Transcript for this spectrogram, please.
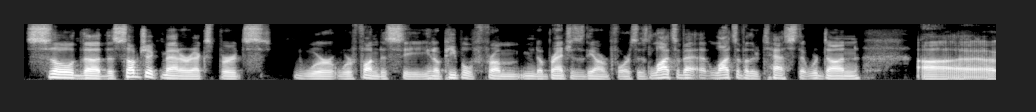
So the the subject matter experts were were fun to see. You know people from you know branches of the armed forces lots of lots of other tests that were done uh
